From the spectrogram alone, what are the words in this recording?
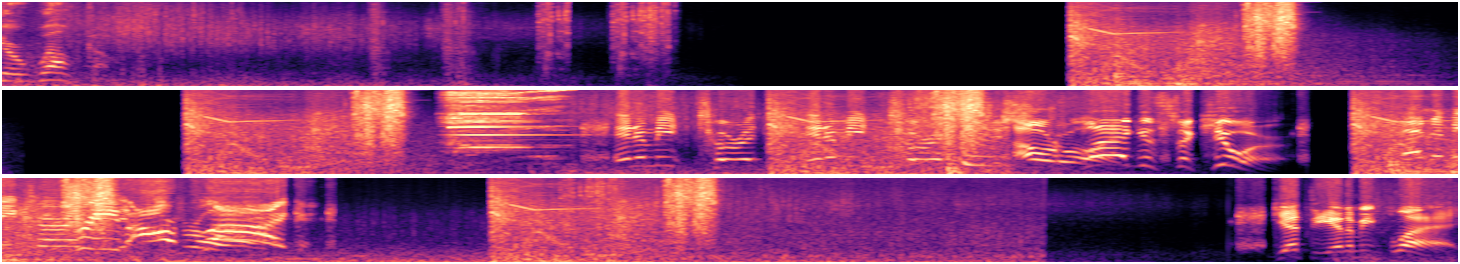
You're welcome. Enemy turret, enemy turret destroyed. Our flag is secure! Enemy turret Retrieve our flag! Get the enemy flag.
